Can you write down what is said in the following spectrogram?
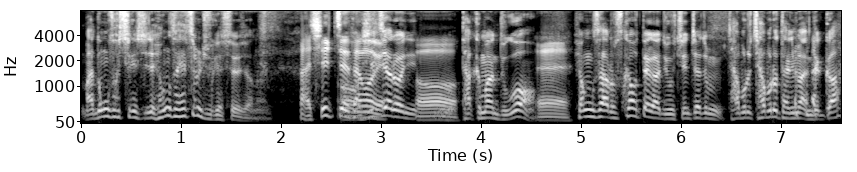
마동석 씨가 진짜 형사 했으면 좋겠어요 저는. 아 실제 어, 상황에 실제로 어. 다 그만두고 예. 형사로 스카웃 돼가지고 진짜 좀 잡으러 잡으러 다니면 안 될까?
